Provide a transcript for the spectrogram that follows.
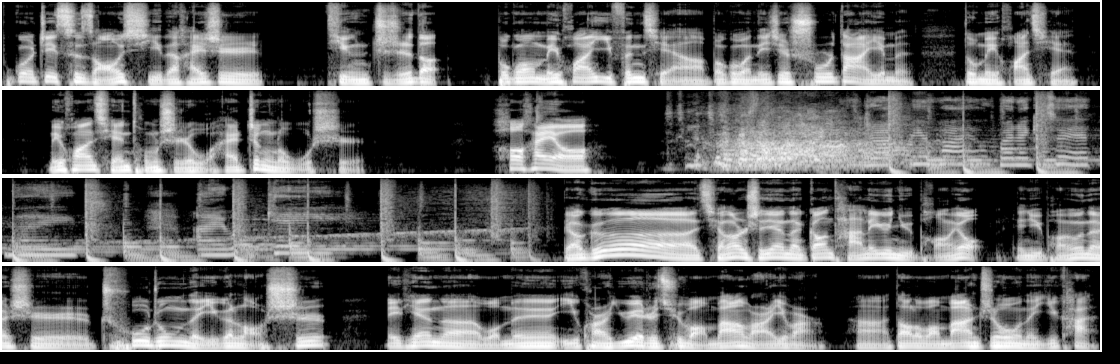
不过这次澡洗的还是挺值的，不光没花一分钱啊，包括我那些叔大爷们都没花钱，没花钱，同时我还挣了五十，好嗨哟！表哥前段时间呢，刚谈了一个女朋友，这女朋友呢是初中的一个老师。那天呢，我们一块约着去网吧玩一玩啊。到了网吧之后呢，一看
